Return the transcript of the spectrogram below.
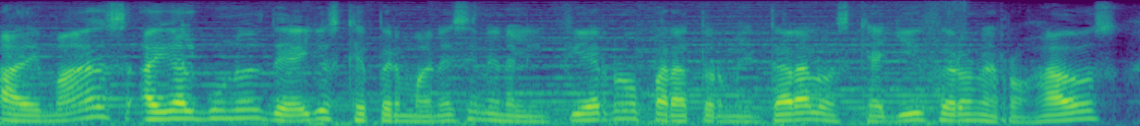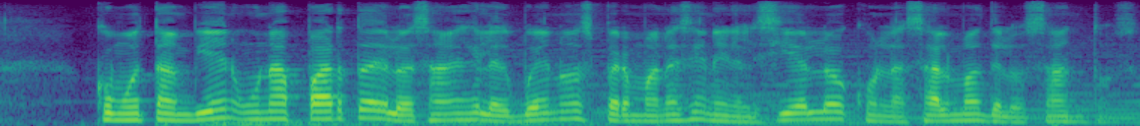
Además, hay algunos de ellos que permanecen en el infierno para atormentar a los que allí fueron arrojados, como también una parte de los ángeles buenos permanecen en el cielo con las almas de los santos.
